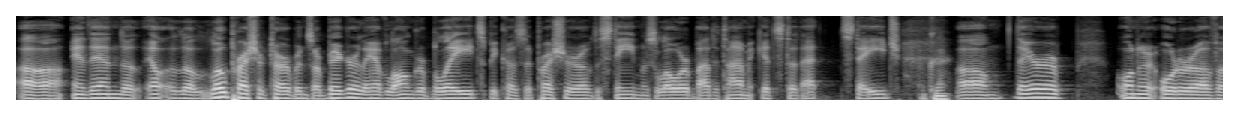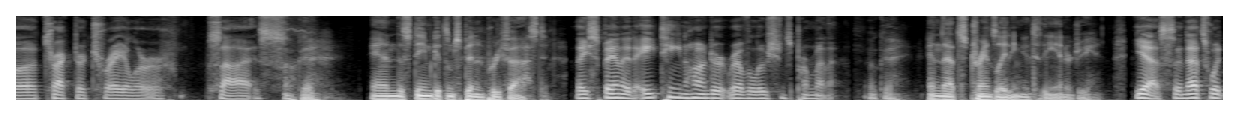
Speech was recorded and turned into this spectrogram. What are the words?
Uh, and then the the low pressure turbines are bigger. They have longer blades because the pressure of the steam is lower by the time it gets to that stage. Okay. Um, they're on the order of a tractor trailer size. Okay. And the steam gets them spinning pretty fast. They spin at 1800 revolutions per minute. Okay. And that's translating into the energy. Yes, and that's what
